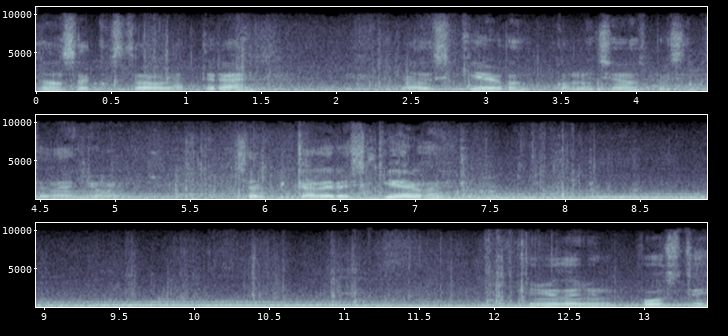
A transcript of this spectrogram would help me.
Estamos al costado lateral, lado izquierdo, como mencionamos, presenta daño en salpicadera izquierda. Pequeño daño en poste,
